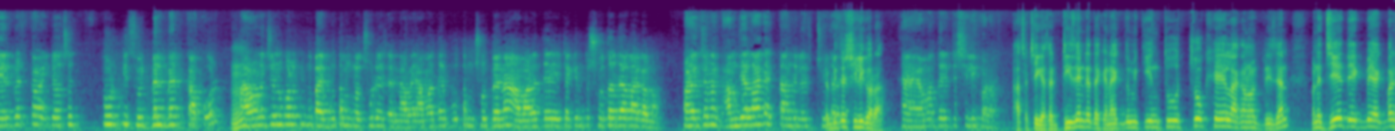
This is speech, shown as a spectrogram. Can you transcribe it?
ভেলভেট এটা হচ্ছে তুর্কি সুইট ভেলভেট কাপড়। আর অনেকজন বলে কিন্তু ভাই বোতামগুলো ছুটে যায় না ভাই আমাদের বোতাম ছুটবে না আমাদের এটা কিন্তু সুতা দেওয়া লাগানো। অনেকজনের ঘাম দিয়ে লাগে টান দিলে ভিতরে শিলি করা হ্যাঁ আমাদের এটা সিলি করা আচ্ছা ঠিক আছে। ডিজাইনটা দেখেন একদমই কিন্তু চোখে লাগানোর ডিজাইন। মানে যে দেখবে একবার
